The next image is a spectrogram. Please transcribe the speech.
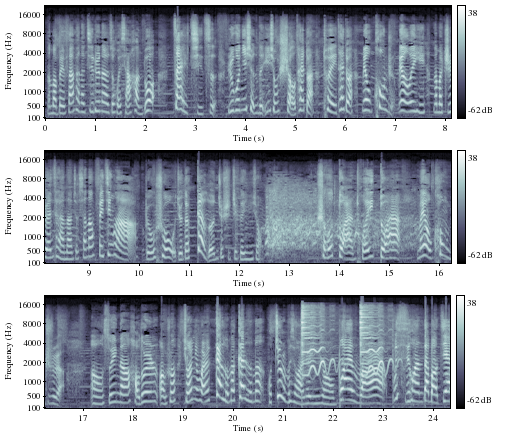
那么被翻盘的几率呢就会小很多。再其次，如果你选择的英雄手太短、腿太短，没有控制、没有位移，那么支援起来呢就相当费劲啦。比如说，我觉得盖伦就是这个英雄，手短、腿短，没有控制。嗯，所以呢，好多人老说喜欢你玩盖伦吧，盖伦吧，我就是不喜欢这个英雄，不爱玩，不喜欢大宝剑。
